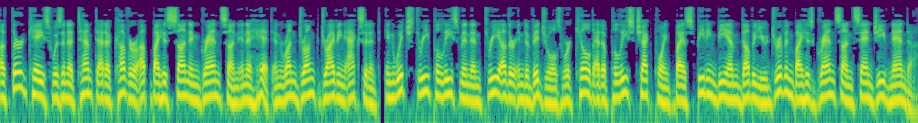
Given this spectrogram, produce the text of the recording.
A third case was an attempt at a cover-up by his son and grandson in a hit-and-run drunk driving accident, in which three policemen and three other individuals were killed at a police checkpoint by a speeding BMW driven by his grandson Sanjeev Nanda.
